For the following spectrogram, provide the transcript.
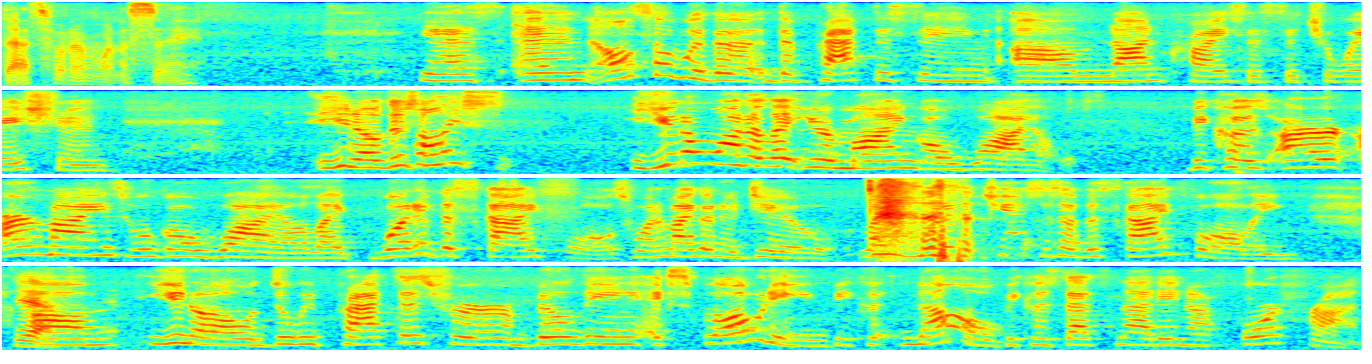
That's what I want to say. Yes, and also with the the practicing um, non-crisis situation, you know, there's only you don't want to let your mind go wild because our our minds will go wild like what if the sky falls? What am i going to do? Like what are the chances of the sky falling? Yeah. um you know do we practice for building exploding? Because no because that's not in our forefront.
